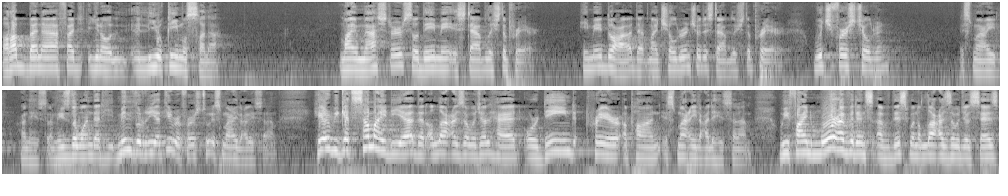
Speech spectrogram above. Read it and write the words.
رَبَّنَا فَجْ You know, لِيُقِيمُ الصَّلَاةِ My master, so they may establish the prayer. He made dua that my children should establish the prayer. Which first children? Ismail alayhi salam. He's the one that he, min dhurriyati refers to Ismail alayhi salam. Here we get some idea that Allah Azza wa Jal had ordained prayer upon Ismail alayhi salam. We find more evidence of this when Allah Azza wa Jal says,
